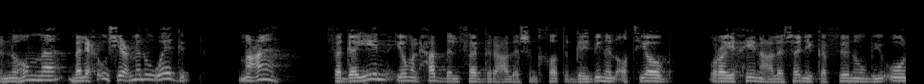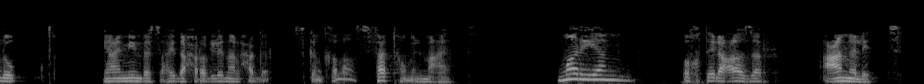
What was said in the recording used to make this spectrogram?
إن هم ما لحقوش يعملوا واجب معاه. فجايين يوم الحد الفجر علشان خاطر جايبين الأطياب ورايحين علشان يكفنوا بيقولوا يعني مين بس هيدحرج لنا الحجر؟ بس كان خلاص فاتهم الميعاد. مريم أخت العازر عملت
